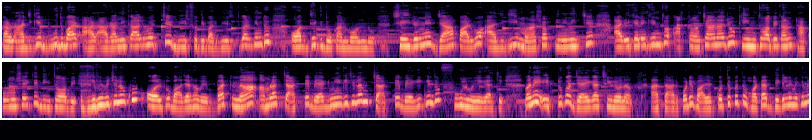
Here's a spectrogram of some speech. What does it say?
কারণ আজকে বুধবার আর আগামীকাল হচ্ছে বৃহস্পতিবার। বৃহস্পতিবার কিন্তু অর্ধেক দোকান বন্ধ। সেই জন্যে যা পারব আজকেই মা সব কিনে নিচ্ছে। আর এখানে কিন্তু কাঁচা আনাজও কিনতে হবে, কারণ ঠাকুরমশাইকে দিতে হবে। আজকে ভেবেছিলাম খুব অল্প বাজার হবে বাট না, আমরা চারটে ব্যাগ নিয়ে গেছিলাম, চারটে ব্যাগই কিন্তু ফুল হয়ে গেছে। মানে একটুকু জায়গা ছিল না। আর তারপরে বাজার করতে করতে হঠাৎ দেখলাম এখানে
